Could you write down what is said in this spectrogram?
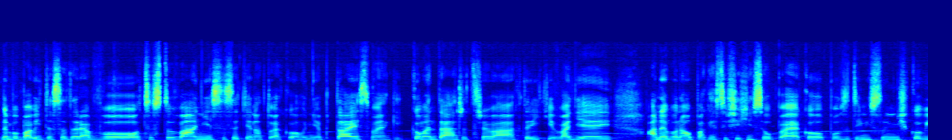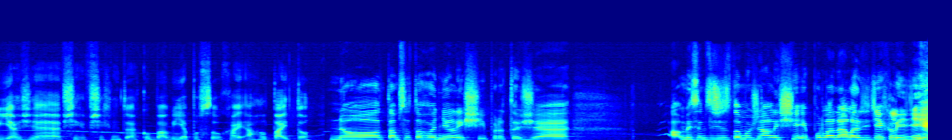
nebo bavíte se teda o cestování, jestli se tě na to jako hodně ptají, jestli mají nějaký komentáře třeba, který ti vadí, anebo naopak, jestli všichni jsou jako pozitivní sluníčkoví a že vše, všechny to jako baví baví a poslouchají a hltají to? No, tam se to hodně liší, protože a myslím si, že se to možná liší i podle nálady těch lidí.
